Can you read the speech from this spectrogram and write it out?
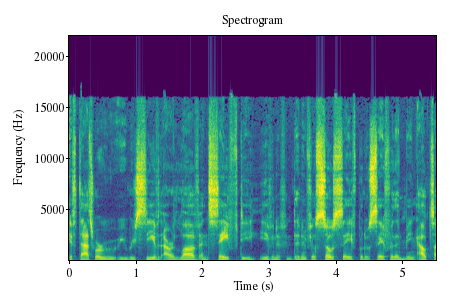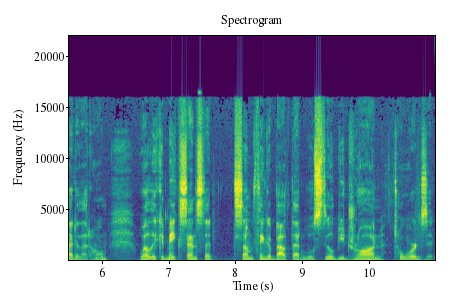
if that's where we received our love and safety, even if it didn't feel so safe, but it was safer than being outside of that home, well, it could make sense that something about that will still be drawn towards it.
